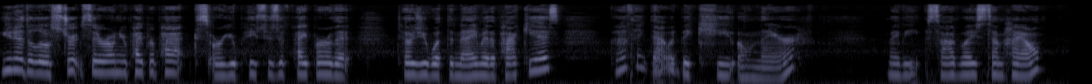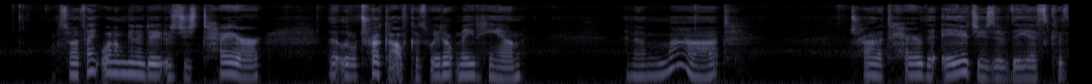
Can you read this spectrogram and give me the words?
you know the little strips that are on your paper packs or your pieces of paper that tells you what the name of the pack is. But I think that would be cute on there. Maybe sideways somehow. So I think what I'm going to do is just tear that little truck off because we don't need him. And I might try to tear the edges of this because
